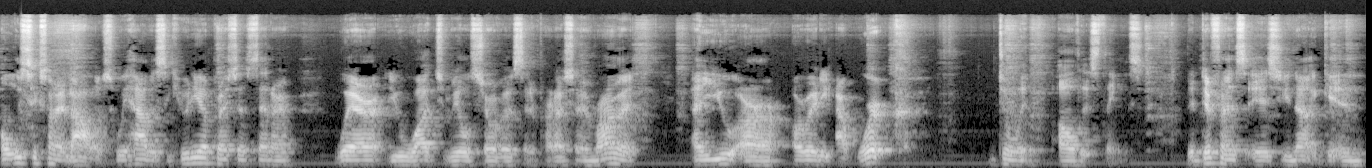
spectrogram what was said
only $600. We have a security operations center where you watch real service in a production environment and you are already at work doing all these things. The difference is you're not getting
